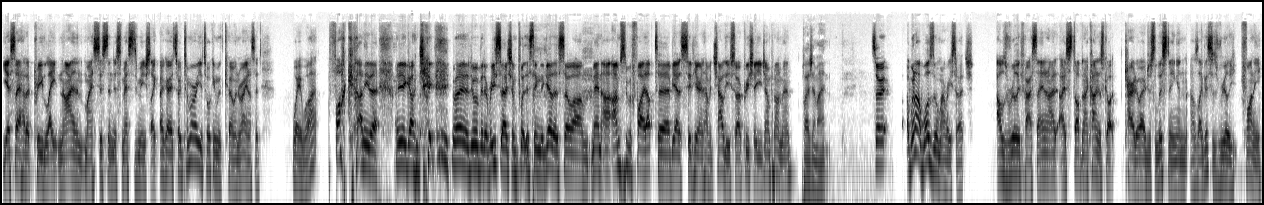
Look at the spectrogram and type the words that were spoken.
yesterday I had a pretty late night, and my assistant just messaged me. And She's like, "Okay, so tomorrow you're talking with Kerwin Rae," and I said, "Wait, what? Fuck! I need to I need to go and check. I need to do a bit of research and put this thing together." So, um, man, I, I'm super fired up to be able to sit here and have a chat with you. So I appreciate you jumping on, man. Pleasure, mate. So when I was doing my research, I was really fascinated. And I, I stopped and I kind of just got carried away just listening. And I was like, this is really funny.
